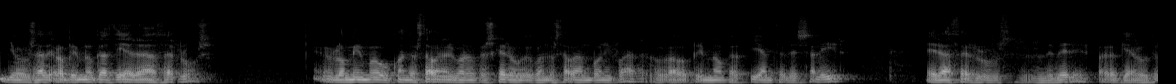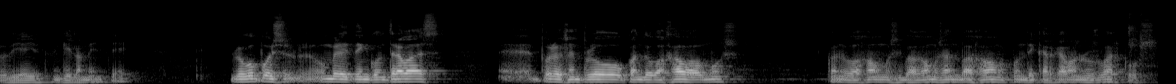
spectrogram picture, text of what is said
Yo lo primero que hacía era hacerlos. Lo mismo cuando estaba en el barrio pesquero que cuando estaba en Bonifaz. Lo primero que hacía antes de salir era hacer los, deberes para que al otro día ir tranquilamente. Luego, pues, hombre, te encontrabas, eh, por ejemplo, cuando bajábamos, cuando bajábamos y bajábamos, bajábamos donde cargaban los barcos,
